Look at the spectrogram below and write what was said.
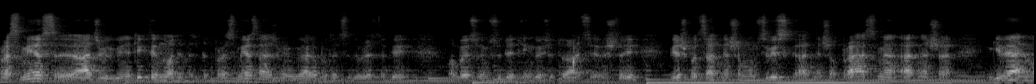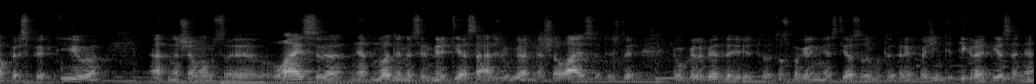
prasmės atžvilgių, ne tik tai nuodėmės, bet prasmės atžvilgių gali būti atsidūręs tokiai labai sudėtingoje situacijoje. Ir štai viešpats atneša mums viską, atneša prasme, atneša gyvenimo perspektyvą, atneša mums e, laisvę, net nuodėmės ir mirties atžvilgių atneša laisvę. Tai štai, jeigu kalbėtai, tos pagrindinės tiesos būtų tai pažinti tikrą tiesą, ne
